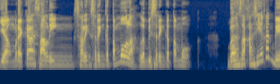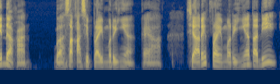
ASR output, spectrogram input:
yang mereka saling saling sering ketemu lah, lebih sering ketemu. Bahasa kasihnya kan beda kan? Bahasa kasih primary-nya. Kayak Syarif primary-nya tadi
